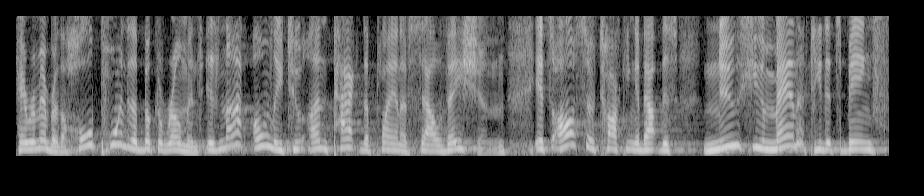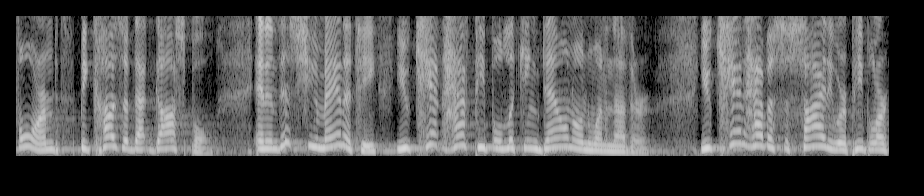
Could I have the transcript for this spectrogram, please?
Hey, remember, the whole point of the book of Romans is not only to unpack the plan of salvation, it's also talking about this new humanity that's being formed because of that gospel. And in this humanity, you can't have people looking down on one another. You can't have a society where people are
